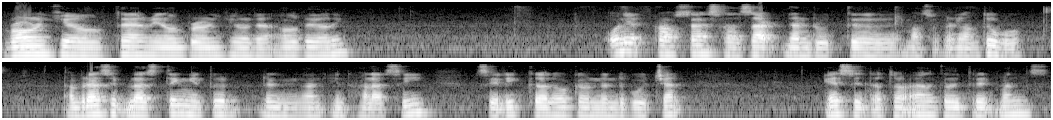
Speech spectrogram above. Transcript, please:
bronchial, terminal bronchial dan alveoli. Unit proses hazard dan rute masuk ke dalam tubuh. Abrasive blasting itu dengan inhalasi, silika, logam dan debu cat acid atau alkali treatments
